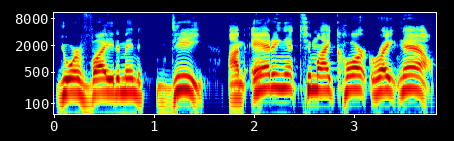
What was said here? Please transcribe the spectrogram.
your vitamin D. I'm adding it to my cart right now.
